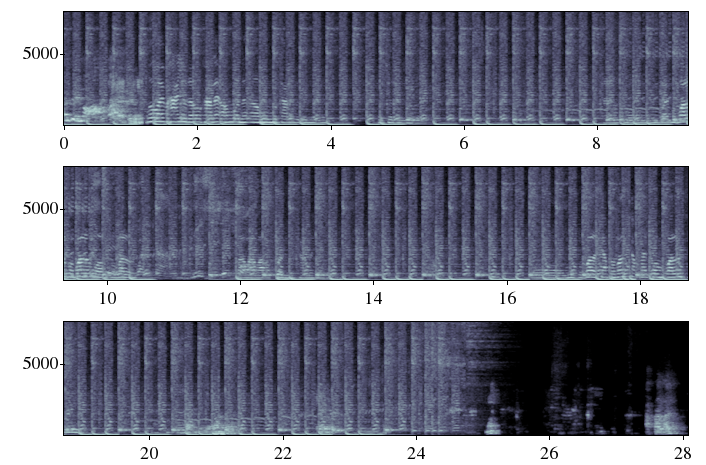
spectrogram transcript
មើលឲ្យបង្ហាញទៅខាងនេះអស់មុនអស់មុនមួយខាងនេះវិញមើលទៅជួយទៅជួយបាទបវលបវលបងបវលបាទបាទបាទគុណខាងនេះអូមកបវលចាប់បវលចាប់ហើយកុំបវលសេរី Apa lagi?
